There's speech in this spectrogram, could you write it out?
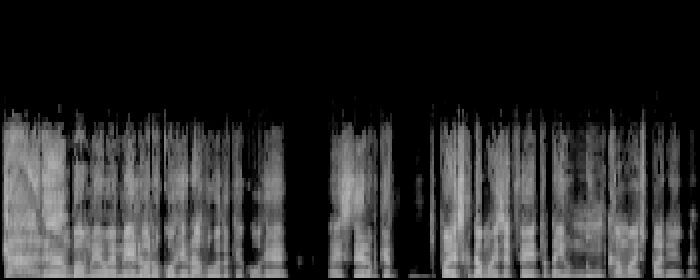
caramba, meu, é melhor eu correr na rua do que correr na esteira, porque parece que dá mais efeito. Daí eu nunca mais parei, velho.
